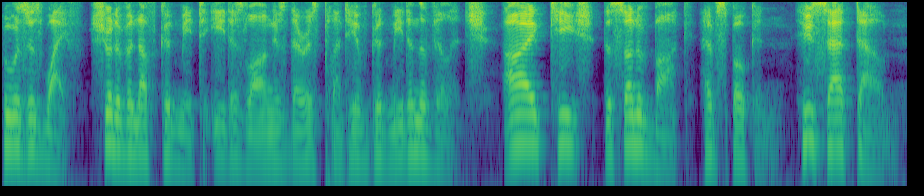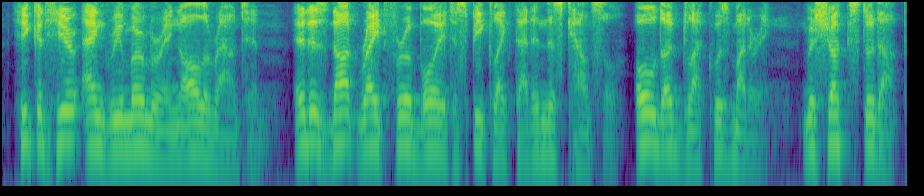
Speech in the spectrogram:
who was his wife, should have enough good meat to eat as long as there is plenty of good meat in the village. I, Keesh, the son of Bok, have spoken. He sat down. He could hear angry murmuring all around him. It is not right for a boy to speak like that in this council, old Ugluk was muttering. Mashuk stood up.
